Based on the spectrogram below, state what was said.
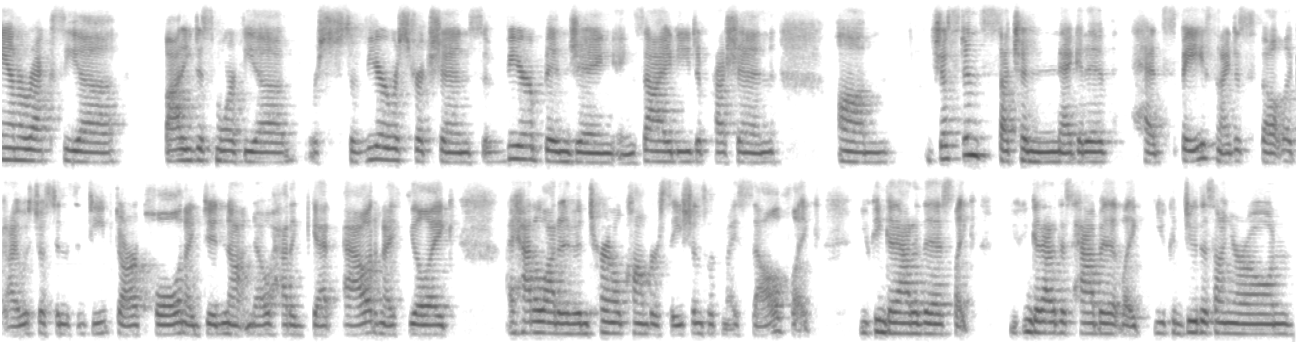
anorexia, body dysmorphia, severe restriction, severe binging, anxiety, depression, um, just in such a negative headspace. And I just felt like I was just in this deep, dark hole and I did not know how to get out. And I feel like I had a lot of internal conversations with myself like, you can get out of this, like, you can get out of this habit, like, you can do this on your own.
